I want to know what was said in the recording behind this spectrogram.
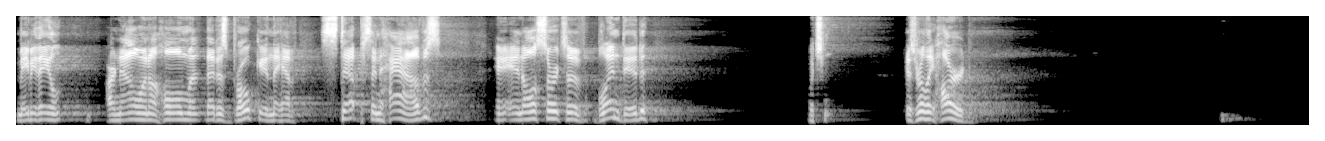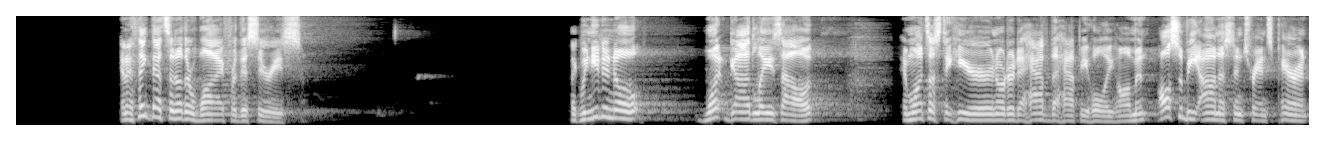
Maybe they are now in a home that is broken. They have steps and halves and all sorts of blended, which is really hard. And I think that's another why for this series. Like, we need to know what God lays out and wants us to hear in order to have the happy, holy home, and also be honest and transparent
